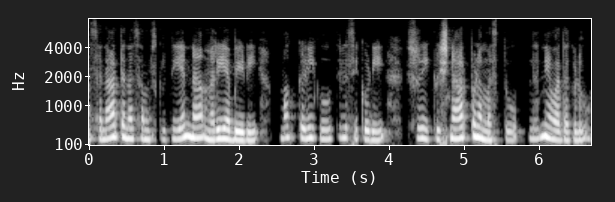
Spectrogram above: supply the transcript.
ಸನಾತನ ಸಂಸ್ಕೃತಿಯನ್ನು ಮರೆಯಬೇಡಿ. ಮಕ್ಕಳಿಗೂ ತಿಳಿಸಿಕೊಡಿ. ಶ್ರೀ ಕೃಷ್ಣಾರ್ಪಣಮಸ್ತು. ಧನ್ಯವಾದಗಳು.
